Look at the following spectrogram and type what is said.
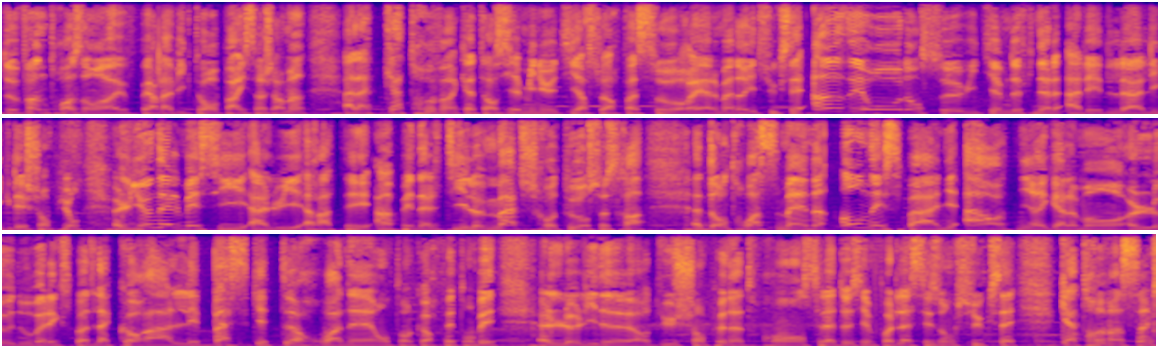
de 23 ans a offert la victoire au Paris Saint-Germain à la 94e minute hier soir face au Real Madrid. Succès 1-0 dans ce huitième de finale aller de la Ligue des Champions. Lionel Messi a lui raté un penalty. Le match retour, ce sera dans trois semaines en Espagne. À retenir également le nouvel exploit de la chorale. Les basketteurs rouennais ont encore fait tomber le leader du championnat de France. C'est la deuxième fois de la saison. Succès 85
